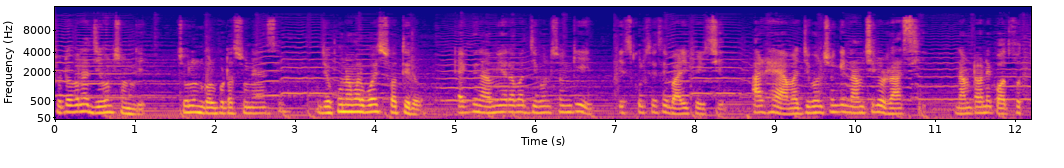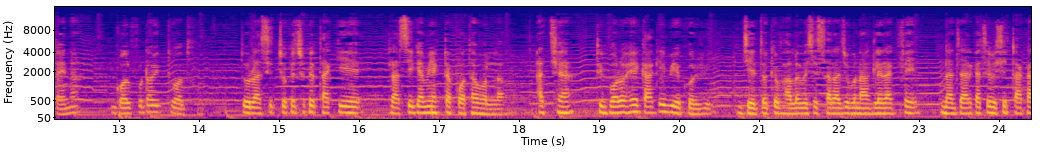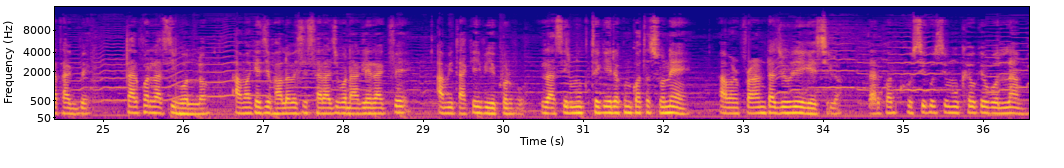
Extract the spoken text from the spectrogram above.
ছোটবেলার জীবন সঙ্গী। চলুন গল্পটা শুনে আসি। যখন আমার বয়স সতেরো, একদিন আমি আর আমার জীবন সঙ্গী স্কুল শেষে বাড়ি ফিরছি। আর হ্যাঁ আমার জীবন সঙ্গীর নাম ছিল রাশি। নামটা অনেক অদ্ভুত, তাই না? গল্পটাও একটু অদ্ভুত। তো রাশির চোখে চোখে তাকিয়ে রাশিকে আমি একটা কথা বললাম। আচ্ছা তুই বড় হয়ে কাকে বিয়ে করবি? যে তোকে ভালোবেসে সারা জীবন আগলে রাখবে, না যার কাছে বেশি টাকা থাকবে? তারপর রাশি বলল, আমাকে যে ভালোবেসে সারা জীবন আগলে রাখবে আমি তাকেই বিয়ে করব। রাশির মুখ থেকে এরকম কথা শুনে আমার প্রাণটা জুড়িয়ে গেছিল। তারপর খুশি খুশি মুখে ওকে বললাম,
